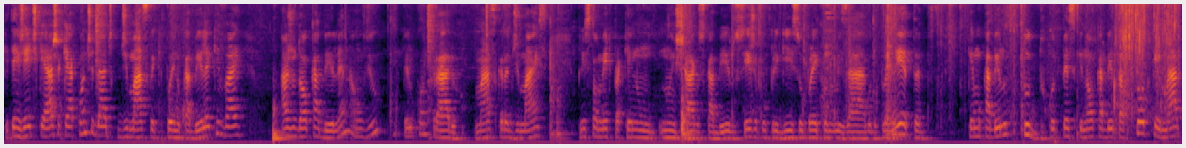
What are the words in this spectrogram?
que tem gente que acha que é a quantidade de máscara que põe no cabelo é que vai ajudar o cabelo. É não, viu? Pelo contrário, máscara demais, principalmente para quem não, não enxaga os cabelos, seja por preguiça ou para economizar água do planeta, queima o cabelo tudo. Quando pensa que não, o cabelo tá todo queimado,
